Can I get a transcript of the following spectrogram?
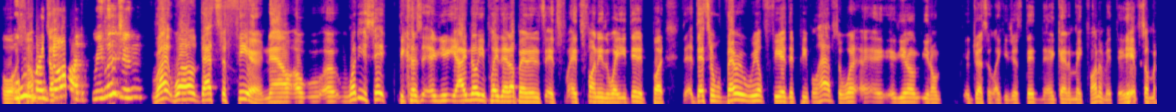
or oh some- my some- God, religion! Right. Well, that's the fear. Now, uh, uh, what do you say? Because uh, you, I know you played that up, and it's it's it's funny the way you did it, but th- that's a very real fear that people have. So what? Uh, you don't you don't address it like you just did and kind of make fun of it. If someone,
